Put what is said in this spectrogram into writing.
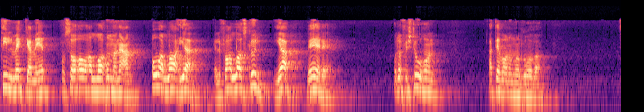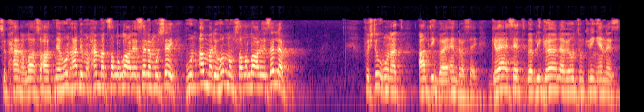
till Mecka med? Hon sa Åh Allahumma na'am. Åh Allah, ja. Eller för Allahs skull, ja, det är det. Och då förstod hon att det var någon gåva. Subhanallah, så att när hon hade Muhammad sallallahu alaihi wasallam hos sig, hon ammade honom sallallahu alaihi wasallam. Förstod hon att Allting börjar ändra sig. Gräset börjar bli grönare runt omkring hennes.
